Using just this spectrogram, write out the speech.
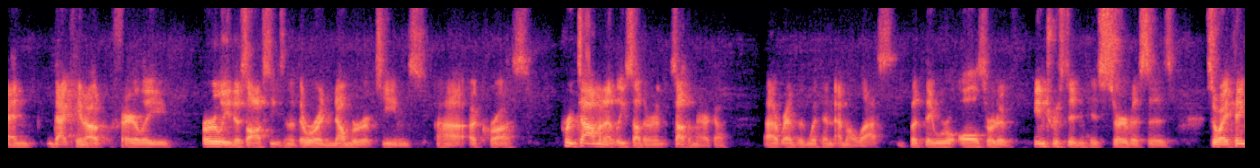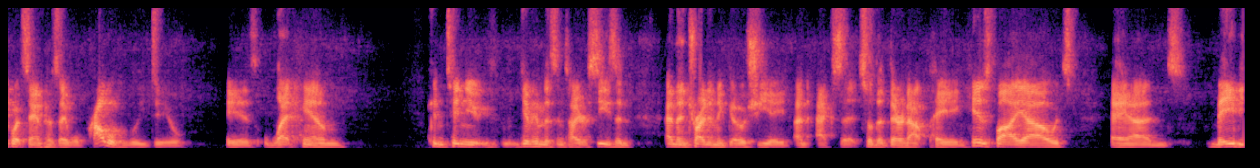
and that came out fairly early this offseason that there were a number of teams uh, across predominantly Southern South America uh, rather than within MLS, but they were all sort of interested in his services. So I think what San Jose will probably do is let him continue, give him this entire season, and then try to negotiate an exit so that they're not paying his buyout and maybe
